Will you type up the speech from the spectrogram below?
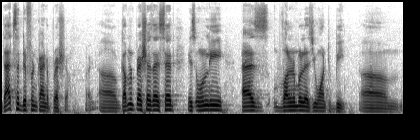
That's a different kind of pressure. Right? Uh, government pressure, as I said, is only as vulnerable as you want to be. Um,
